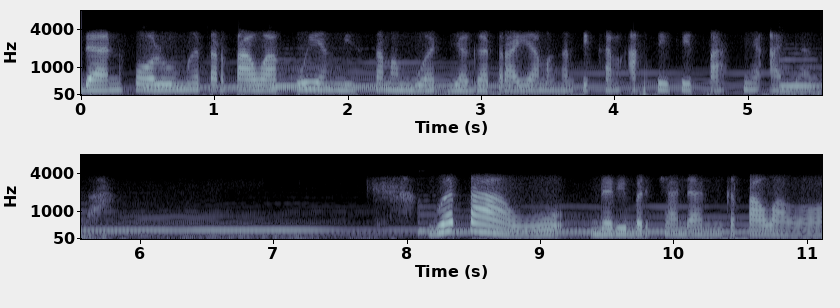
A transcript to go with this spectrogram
dan volume tertawaku yang bisa membuat jagat raya menghentikan aktivitasnya adalah gue tahu dari bercandaan ketawa lo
